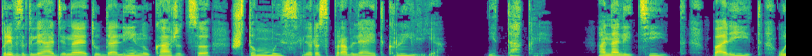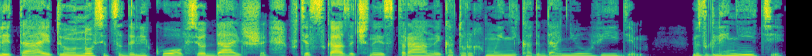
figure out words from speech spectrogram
При взгляде на эту долину кажется, что мысль расправляет крылья. Не так ли? Она летит, парит, улетает и уносится далеко, все дальше, в те сказочные страны, которых мы никогда не увидим. Взгляните,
